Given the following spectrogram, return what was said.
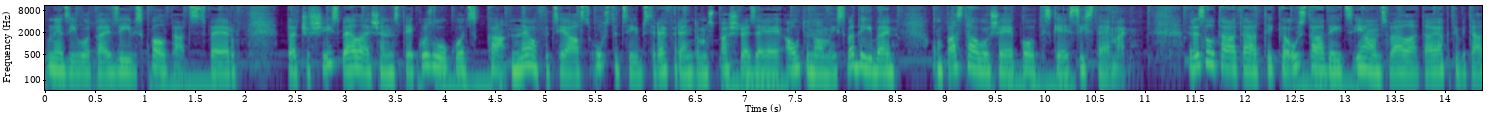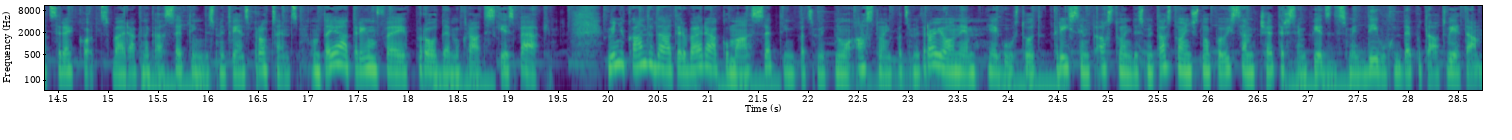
un iedzīvotāju dzīves kvalitātes sfēru. Taču šīs vēlēšanas tiek uzlūkotas kā neoficiāls uzticības referendums pašreizējai autonomijas vadībai un pastāvošajai politiskajai sistēmai. Rezultātā tika uzstādīts jauns vēlētāju aktivitātes rekords - vairāk nekā 71%, un tajā triumfēja prodemokrātiskie spēki. Viņu kandidāti ir vairākumā 17 no 18 rajoniem, iegūstot 388 no pavisam 452 deputātu vietām.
